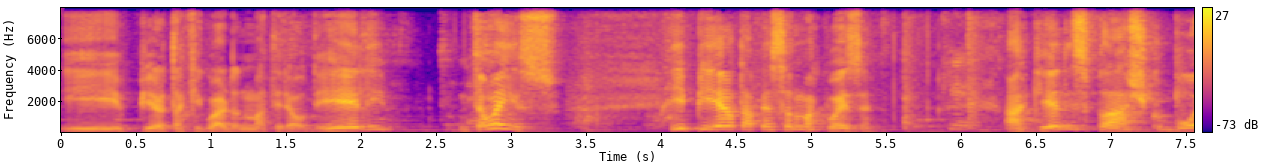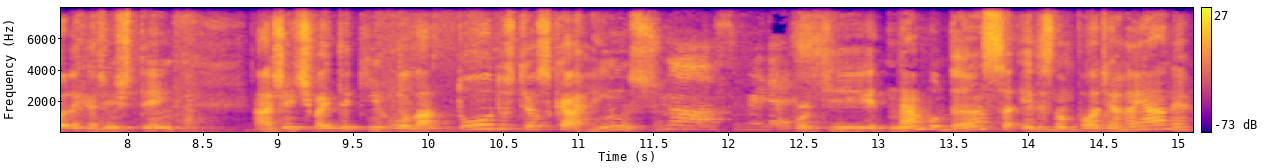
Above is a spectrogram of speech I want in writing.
E o Piero tá aqui guardando o material dele. Então é isso. E Piero tá pensando uma coisa. Que? Aqueles plástico bolha que a gente tem, a gente vai ter que enrolar todos os teus carrinhos, Nossa, verdade. porque na mudança eles não podem arranhar, né?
